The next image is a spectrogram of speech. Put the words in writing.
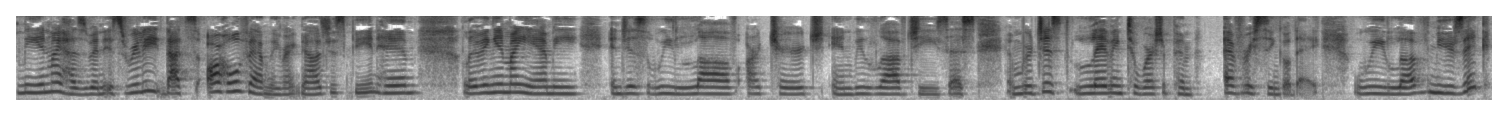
me and my husband it's really that's our whole family right now it's just me and him living in miami and just we love our church and we love jesus and we're just living to worship him every single day. We love music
